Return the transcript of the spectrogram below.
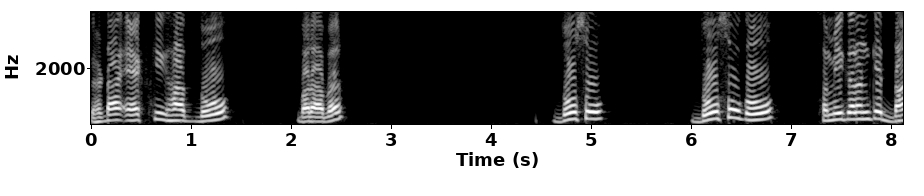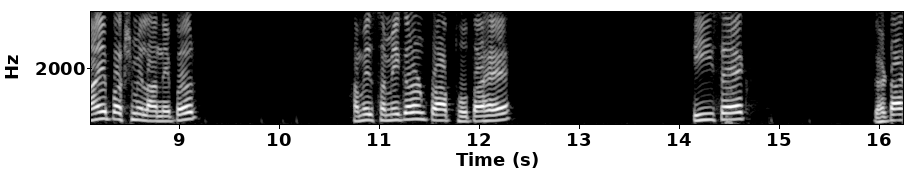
घटा x की घात दो बराबर 200 200 को समीकरण के दाएँ पक्ष में लाने पर हमें समीकरण प्राप्त होता है 30x घटा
